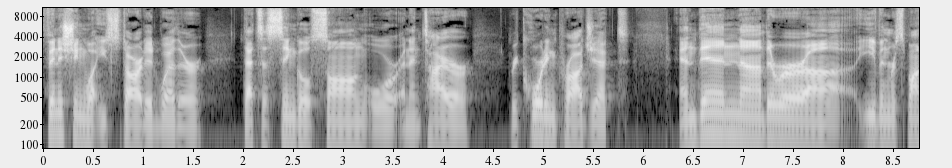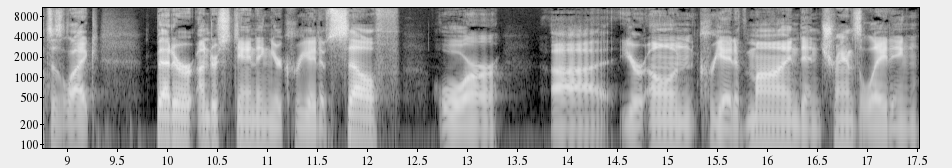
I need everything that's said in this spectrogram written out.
finishing what you started, whether that's a single song or an entire recording project. And then uh, there were uh, even responses like better understanding your creative self or uh, your own creative mind and translating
